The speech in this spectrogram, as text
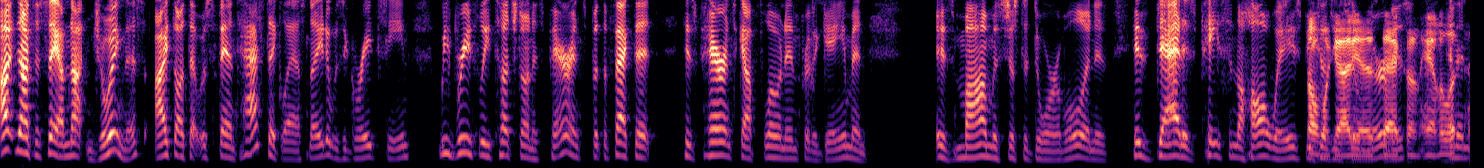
I, not to say I'm not enjoying this. I thought that was fantastic last night. It was a great scene. We briefly touched on his parents, but the fact that his parents got flown in for the game and his mom was just adorable, and his his dad is pacing the hallways Oh because my god, he's so yeah, nervous. And then,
